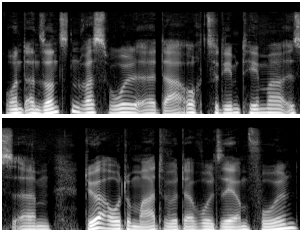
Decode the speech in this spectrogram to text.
Und ansonsten, was wohl äh, da auch zu dem Thema ist, ähm, Dörrautomat wird da wohl sehr empfohlen.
